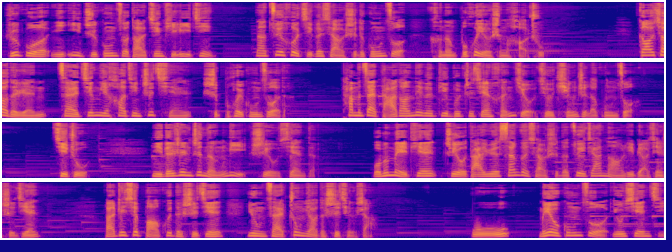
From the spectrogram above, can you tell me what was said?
如果你一直工作到精疲力尽，那最后几个小时的工作可能不会有什么好处。高效的人在精力耗尽之前是不会工作的。他们在达到那个地步之前很久就停止了工作。记住，你的认知能力是有限的。我们每天只有大约三个小时的最佳脑力表现时间，把这些宝贵的时间用在重要的事情上。五，没有工作优先级，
